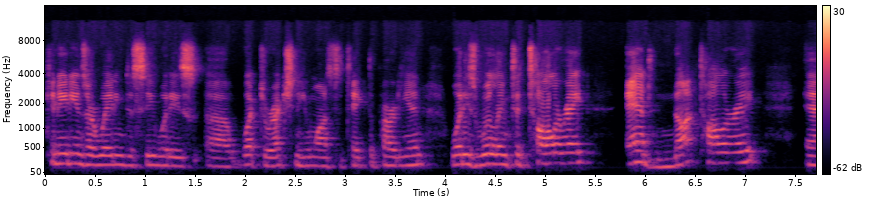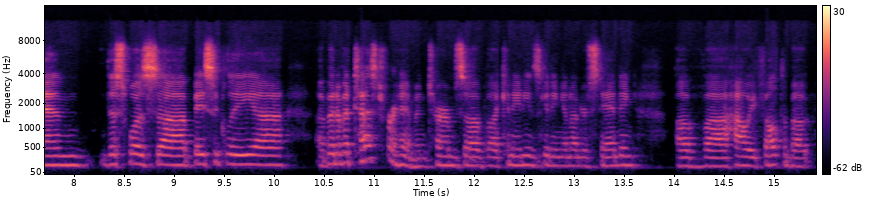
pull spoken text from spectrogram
Canadians are waiting to see what he's, uh, what direction he wants to take the party in, what he's willing to tolerate and not tolerate. And this was uh, basically uh, a bit of a test for him in terms of uh, Canadians getting an understanding of uh, how he felt about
